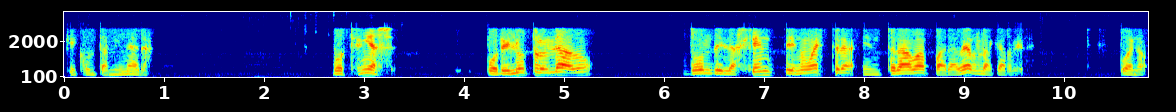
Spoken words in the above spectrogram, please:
que contaminara. Vos tenías por el otro lado donde la gente nuestra entraba para ver la carrera. Bueno,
